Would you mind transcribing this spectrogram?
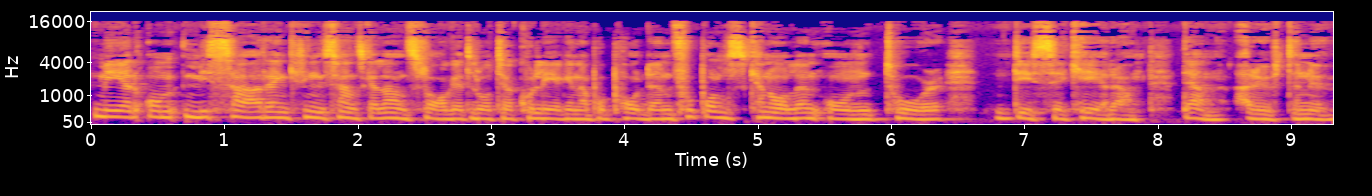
mer om misären kring svenska landslaget låter jag kollegorna på podden Fotbollskanalen On Tour dissekera. Den är ute nu.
